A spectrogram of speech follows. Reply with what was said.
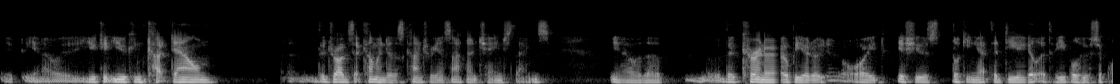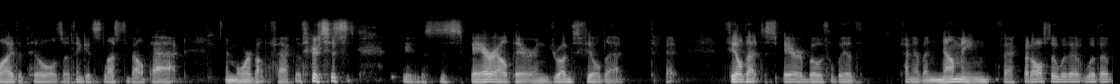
You know, you can you can cut down the drugs that come into this country, it's not going to change things. You know, the the current opioid issues, looking at the deal at the people who supply the pills, I think it's less about that and more about the fact that there's just you know, this despair out there, and drugs fill that, that that despair both with kind of a numbing effect, but also with a with a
